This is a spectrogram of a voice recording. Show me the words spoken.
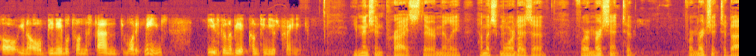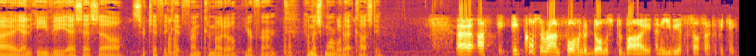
or, you know, or being able to understand what it means is going to be a continuous training. You mentioned price there, Melih. How much more mm-hmm. does a, for a merchant to, for a merchant to buy an EV SSL certificate mm-hmm. from Comodo, your firm, mm-hmm. how much more will that cost him? Uh, it costs around $400 to buy an EVSSL certificate.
